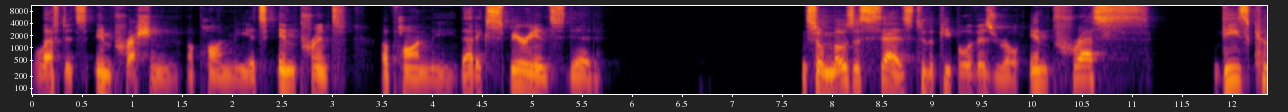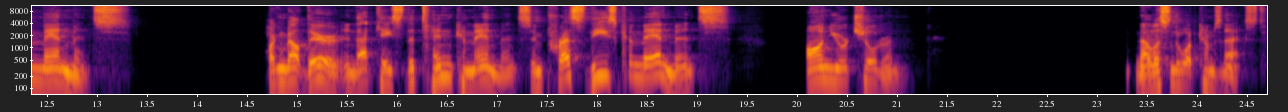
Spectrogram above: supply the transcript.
left its impression upon me, its imprint upon me. That experience did. And so Moses says to the people of Israel, impress these commandments. Talking about there, in that case, the Ten Commandments. Impress these commandments on your children. Now, listen to what comes next.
